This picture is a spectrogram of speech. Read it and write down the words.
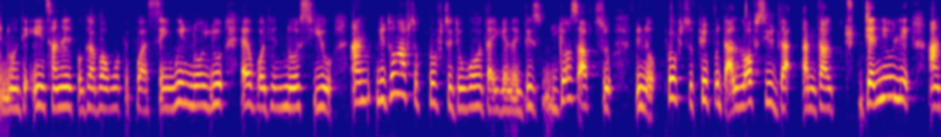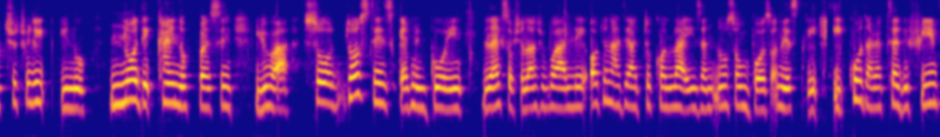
you know, on the internet. Forget about what people are saying. We know you. Everybody knows you, and you don't have to prove to the world that you're like this. You just have to, you know, prove to people that loves you that and that genuinely and truthfully, you know, know the kind of person you are. So those things kept me going. The likes of Sola Sobowale, Odunlade Adekola is an awesome boss, honestly. He co-directed the film,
